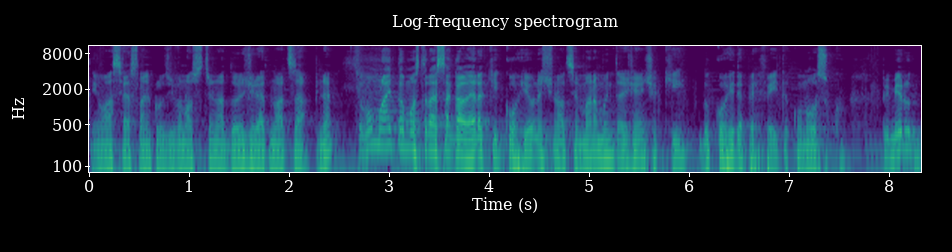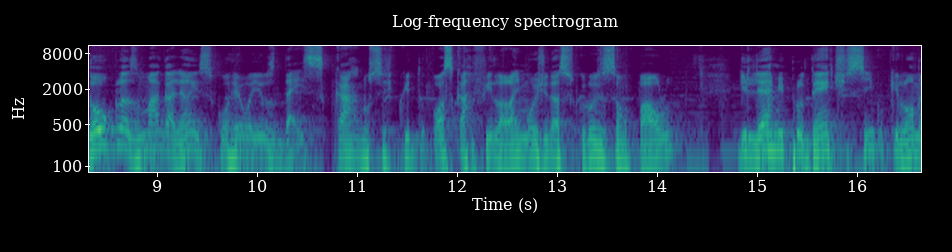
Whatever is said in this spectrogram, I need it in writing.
tem um acesso lá, inclusive, aos nossos treinadores direto no WhatsApp, né? Então vamos lá então mostrar essa galera que correu neste final de semana, muita gente aqui do Corrida Perfeita conosco. Primeiro, Douglas Magalhães correu aí os 10K no circuito Oscar Fila, lá em Mogi das Cruzes, São Paulo. Guilherme Prudente, 5 km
